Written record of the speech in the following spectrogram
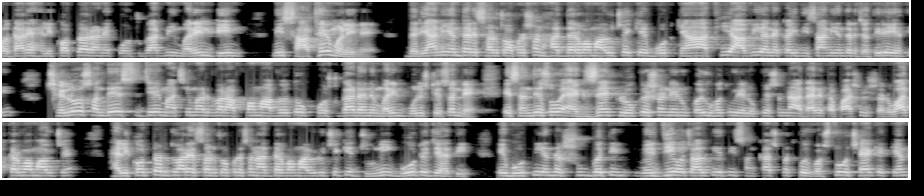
વધારે હેલિકોપ્ટર અને કોસ્ટગાર્ડની મરીન ટીમની સાથે મળીને દરિયાની અંદર સર્ચ ઓપરેશન હાથ ધરવામાં આવ્યું છે કે બોટ ક્યાંથી આવી અને કઈ દિશાની અંદર જતી રહી હતી. છેલ્લો સંદેશ જે માછીમાર દ્વારા આપવામાં આવ્યો હતો કોસ્ટગાર્ડ અને મરીન પોલીસ સ્ટેશનને એ સંદેશો એક્ઝેક્ટ લોકેશન એનું કયું હતું, એ લોકેશનના આધારે તપાસની શરૂઆત કરવામાં આવી છે. હેલિકોપ્ટર દ્વારા સર્ચ ઓપરેશન હાથ ધરવામાં આવી રહ્યું છે કે જૂની બોટ જે હતી, એ બોટની અંદર શું ગતિવિધિઓ ચાલતી હતી, શંકાસ્પદ કોઈ વસ્તુઓ છે કે કેમ,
